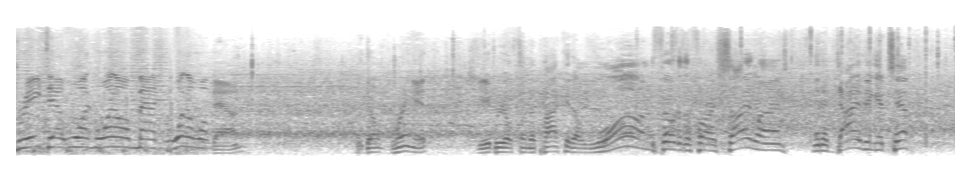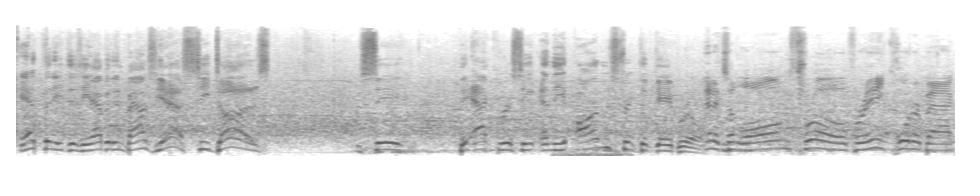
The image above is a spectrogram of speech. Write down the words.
create that one one-on match, one-on-one. Down. They don't bring it. Gabriel from the pocket, a long throw to the far sidelines, and a diving attempt Anthony, does he have it in bounds? Yes, he does. You see the accuracy and the arm strength of Gabriel. And it's a long throw for any quarterback.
